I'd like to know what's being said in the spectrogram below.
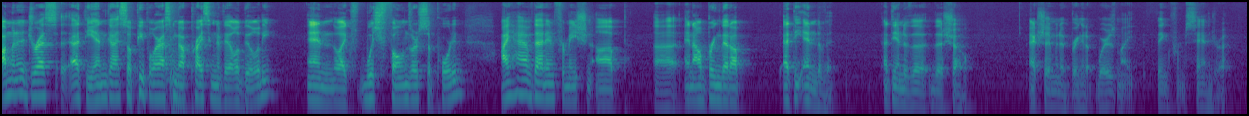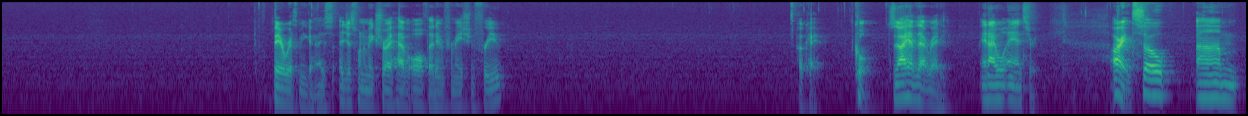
I'm gonna address at the end, guys. So people are asking about pricing and availability, and like which phones are supported. I have that information up, uh, and I'll bring that up at the end of it, at the end of the the show. Actually, I'm gonna bring it up. Where's my thing from Sandra? Bear with me, guys. I just want to make sure I have all of that information for you. Okay, cool. So now I have that ready, and I will answer it. All right, so um,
